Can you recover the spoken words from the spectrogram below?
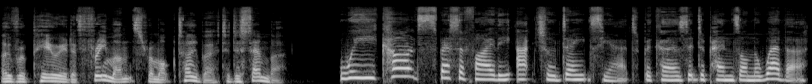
over a period of three months from October to December. We can't specify the actual dates yet because it depends on the weather.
